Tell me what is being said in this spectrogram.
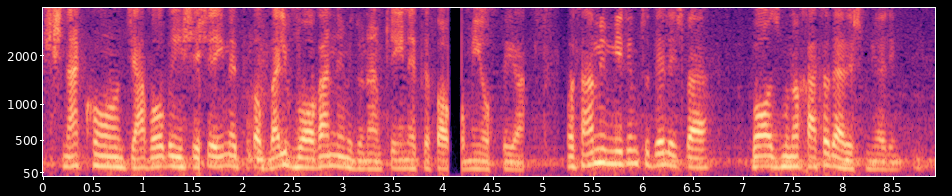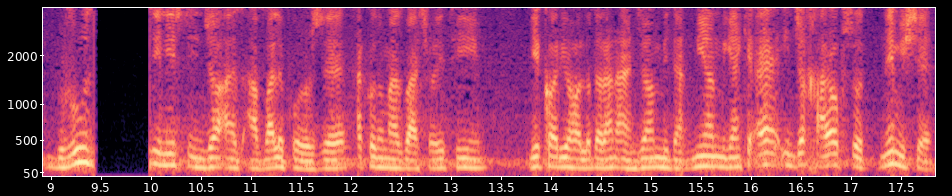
پیش نکن جواب این ششه این اتفاق ولی واقعا نمی‌دونم که این اتفاق میفته یا واسه همین میریم تو دلش و با آزمون خطا درش میاریم. روزی نیست اینجا از اول پروژه هر کدوم از بچه های تیم یه کاری حالا دارن انجام میدن. میان میگن که اینجا خراب شد. نمیشه.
